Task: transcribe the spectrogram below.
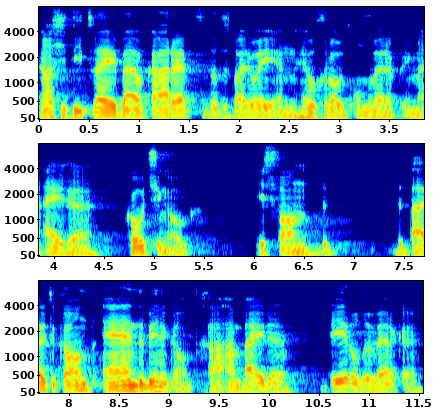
En als je die twee bij elkaar hebt, dat is by the way een heel groot onderwerp in mijn eigen coaching ook, is van de, de buitenkant en de binnenkant. Ga aan beide werelden werken.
